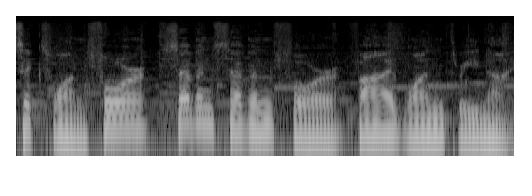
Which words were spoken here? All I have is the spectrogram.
614 774 5139.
